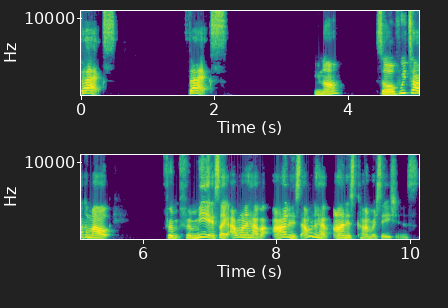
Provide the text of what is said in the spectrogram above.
facts. Facts. You know? So if we talk about for for me, it's like I want to have an honest, I want to have honest conversations.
